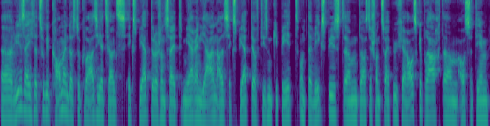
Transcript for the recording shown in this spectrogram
äh, wie ist es eigentlich dazu gekommen, dass du quasi jetzt als Experte oder schon seit mehreren Jahren als Experte auf diesem Gebet unterwegs bist? Ähm, du hast ja schon zwei Bücher rausgebracht. Ähm, außerdem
